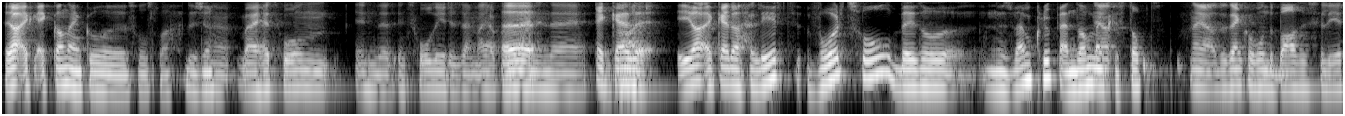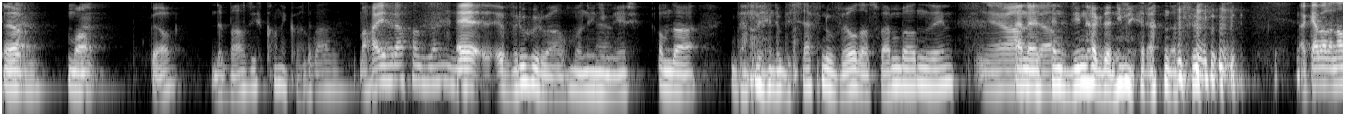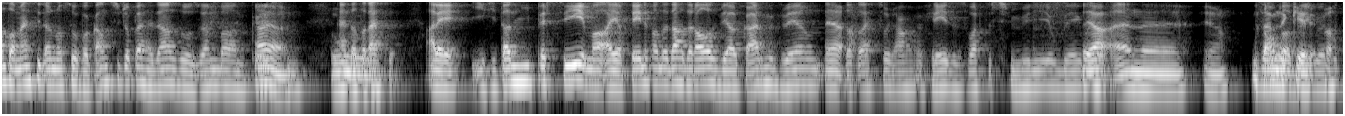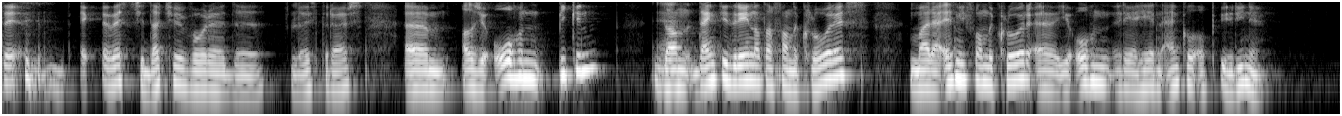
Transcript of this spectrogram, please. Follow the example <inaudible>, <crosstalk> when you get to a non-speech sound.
Ja, ik, ik kan enkel eh schoolslag, dus ja. Ja, maar je hebt gewoon in, de, in school leren zwemmen. Ah, ja, ik Eh, in de, Ik heb, ja, ik heb dat geleerd voor school, bij zo'n zwemclub, en dan ben Ja. ik gestopt. Nou ja, dus enkel gewoon de basis geleerd. Ja. en Maar ja, de basis kan ik wel. de basis. Maar ga je graag gaan zwemmen? Eh, vroeger wel, maar nu niet meer. Omdat ik ben <laughs> bijna beseffen hoeveel dat zwembaden zijn. ja, en eh, sindsdien ga ik daar niet meer aan <laughs> naartoe. Maar ik heb wel een aantal mensen die daar nog zo'n vakantiejob hebben gedaan, zo zwembaan, kuisen. En dat dat echt... Allee, je ziet dat niet per se, maar als je op het einde van de dag er alles bij elkaar moet wijlen, dat dat echt zo ja, een grijze, zwarte smurrie blijkbaar Ja, is. en eh, ja. Dus een keer, wacht, <laughs> ik, wist je dat je voor eh, de luisteraars, ehm, als je ogen pieken, Ja. dan denkt iedereen dat dat van de chloor is. Maar dat is niet van de chloor. eh, je ogen reageren enkel op urine.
